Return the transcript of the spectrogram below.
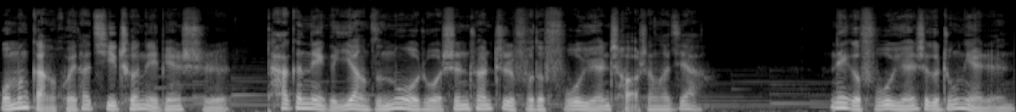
我们赶回他汽车那边时，他跟那个样子懦弱、身穿制服的服务员吵上了架。那个服务员是个中年人，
